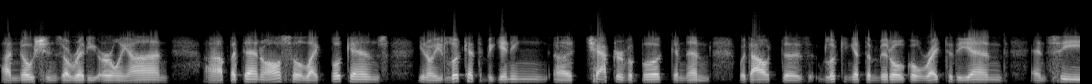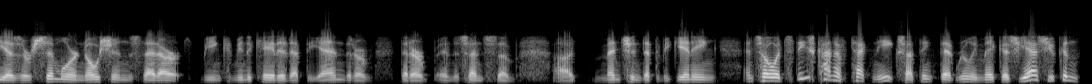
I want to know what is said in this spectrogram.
uh, notions already early on. Uh, but then also like bookends, you know, you look at the beginning uh, chapter of a book, and then without the looking at the middle, go right to the end and see is there similar notions that are being communicated at the end that are that are in a sense of, uh, mentioned at the beginning. And so it's these kind of techniques I think that really make us. Yes, you can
